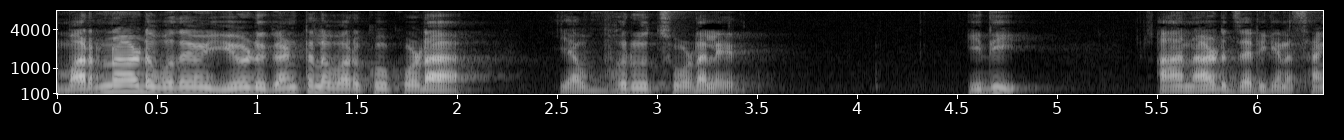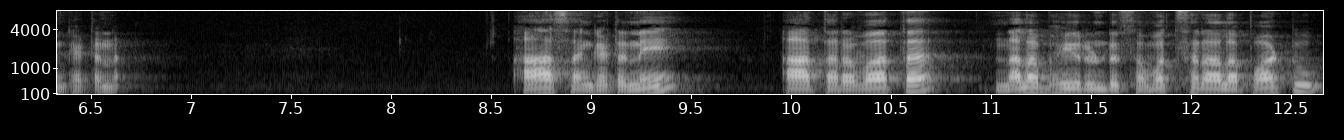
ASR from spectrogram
మర్నాడు ఉదయం ఏడు గంటల వరకు కూడా ఎవ్వరూ చూడలేదు. ఇది ఆనాడు జరిగిన సంఘటన. ఆ సంఘటనే ఆ తర్వాత నలభై రెండు సంవత్సరాల పాటు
